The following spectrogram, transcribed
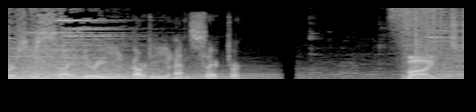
Versus Siberian Guardian and Sektor. Fight.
